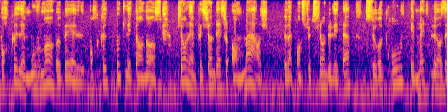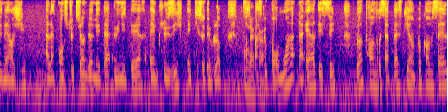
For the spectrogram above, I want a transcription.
pour que les mouvements rebelles, pour que toutes les tendances qui ont l'impression d'être en marge de la construction de l'État se retrouvent et mettent leurs énergies à la construction d'un État unitaire, inclusif et qui se développe. Parce que pour moi, la RDC doit prendre sa place qui est un peu comme celle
